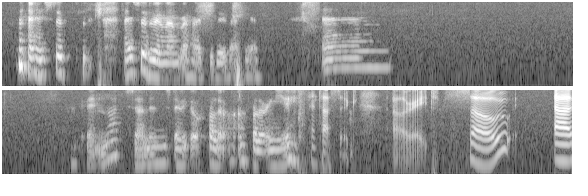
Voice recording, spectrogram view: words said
I should I should remember how to do that yes um, okay not challenge there we go follow I'm following you Fantastic. All right. So, uh,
